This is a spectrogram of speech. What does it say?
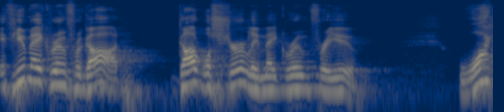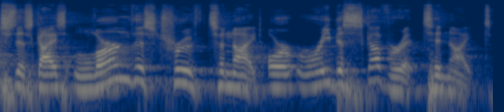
If you make room for God, God will surely make room for you. Watch this, guys. Learn this truth tonight or rediscover it tonight.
